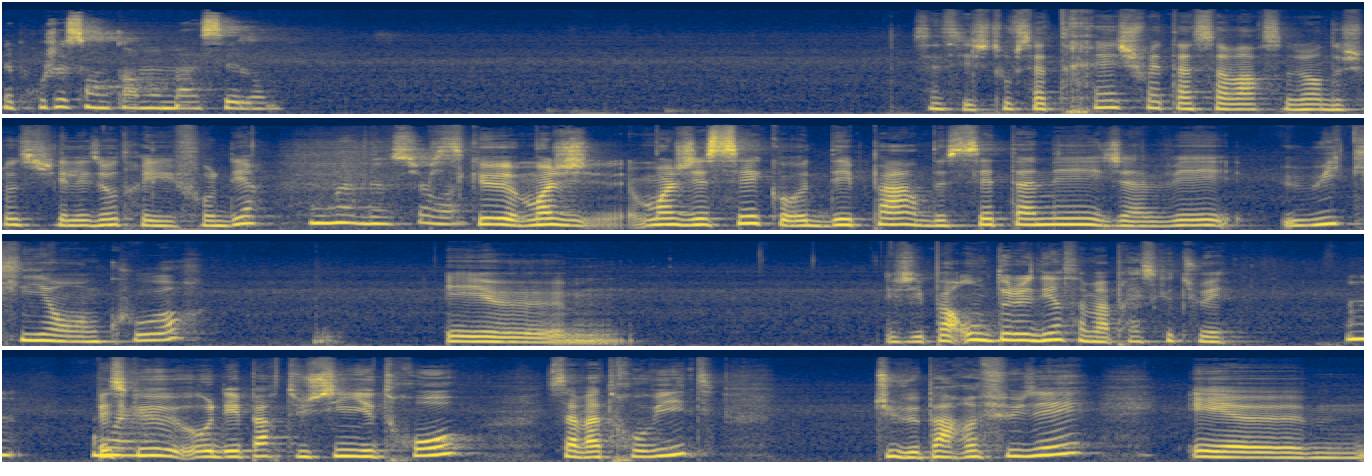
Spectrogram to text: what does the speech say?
les projets sont quand même assez longs. Ça, je trouve ça très chouette à savoir ce genre de choses chez les autres, et il faut le dire. Oui, bien sûr. Parce que moi, moi, je sais qu'au départ de cette année, j'avais huit clients en cours. Et euh, j'ai pas honte de le dire, ça m'a presque tué. Mm. Parce que au départ, tu signes trop, ça va trop vite, tu veux pas refuser et, euh,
